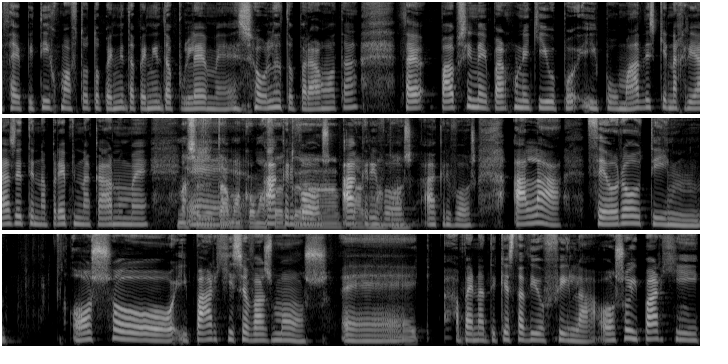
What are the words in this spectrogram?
θα επιτύχουμε αυτό το 50-50 που λέμε σε όλα τα πράγματα θα πάψει να υπάρχουν και οι υπομάδες και να χρειάζεται να πρέπει να κάνουμε... Να συζητάμε ε, ακόμα αυτά ακριβώς, τα ακριβώς, ακριβώς. Αλλά θεωρώ ότι όσο υπάρχει σεβασμός ε, απέναντι και στα δύο φύλλα, όσο υπάρχει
